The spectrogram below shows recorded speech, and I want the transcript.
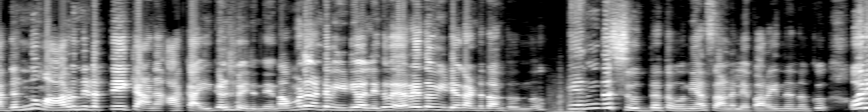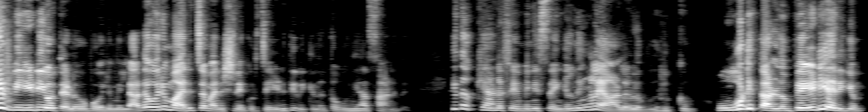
അകന്നു മാറുന്നിടത്തേക്കാണ് ആ കൈകൾ വരുന്നത് നമ്മൾ കണ്ട വീഡിയോ അല്ല? ഇത് വേറെ ഏതോ വീഡിയോ കണ്ടതാന്ന് തോന്നുന്നു. എന്ത് ശുദ്ധ തോന്നിയാസാണല്ലേ പറയുന്നത് നോക്കൂ. ഒരു വീഡിയോ തെളിവ് പോലും ഇല്ലാതെ ഒരു മരിച്ച മനുഷ്യനെ കുറിച്ച് എഴുതി വെക്കുന്ന തോന്നിയാസാണിത്. ഇതൊക്കെയാണ് ഫെമിനിസ്റ്റ് എങ്കിൽ നിങ്ങളെ ആളുകൾ വെറുക്കും. ഓടിത്തള്ളും പേടിയായിരിക്കും.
